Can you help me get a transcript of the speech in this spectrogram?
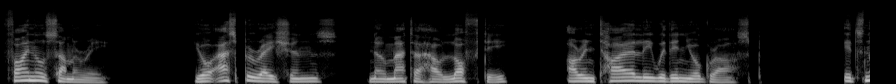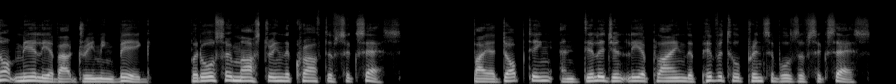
Final summary Your aspirations, no matter how lofty, are entirely within your grasp. It's not merely about dreaming big, but also mastering the craft of success. By adopting and diligently applying the pivotal principles of success,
